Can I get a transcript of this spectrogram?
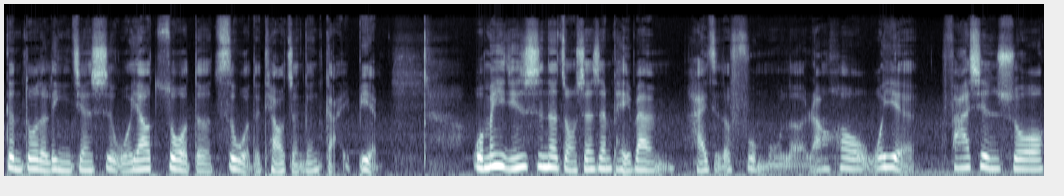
更多的另一件事，我要做的自我的调整跟改变。我们已经是那种深深陪伴孩子的父母了，然后我也发现说，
